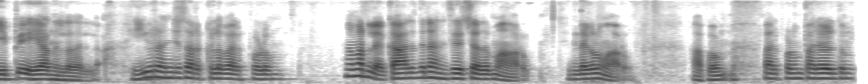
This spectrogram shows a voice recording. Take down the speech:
കീപ്പ് ചെയ്യുക എന്നുള്ളതല്ല. ഈ ഒരു അഞ്ച് സർക്കിൾ പലപ്പോഴും ഞാൻ പറഞ്ഞില്ലേ കാലത്തിനനുസരിച്ച് അത് മാറും ചിന്തകൾ മാറും. അപ്പം പലപ്പോഴും പലയിടത്തും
